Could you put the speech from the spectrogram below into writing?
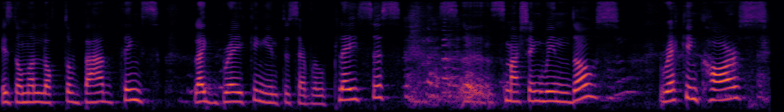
He's done a lot of bad things, like breaking into several places, uh, smashing windows, wrecking cars,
